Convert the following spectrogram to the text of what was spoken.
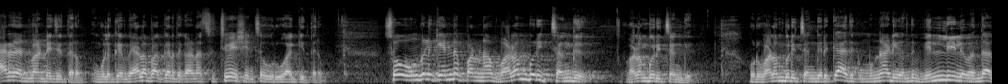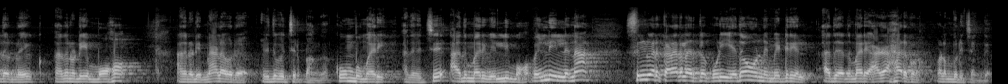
ஏர் அட்வான்டேஜ் தரும். உங்களுக்கு வேலை பார்க்குறதுக்கான சுச்சுவேஷன்ஸை உருவாக்கி தரும். ஸோ உங்களுக்கு என்ன பண்ணால் வளம்புரி சங்கு. வளம்புரி சங்கு. ஒரு வளம்புரி சங்கு இருக்குது அதுக்கு முன்னாடி வந்து வெள்ளியில் வந்து அதனுடைய அதனுடைய முகம் அதனுடைய மேலே ஒரு இது வச்சுருப்பாங்க கூம்பு மாதிரி அதை வச்சு அது மாதிரி வெள்ளி முகம். வெள்ளி இல்லைன்னா சில்வர் கலரில் இருக்கக்கூடிய ஏதோ ஒன்று மெட்டீரியல் அது அந்த மாதிரி அழகாக இருக்கணும் வளம்புரி சங்கு.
